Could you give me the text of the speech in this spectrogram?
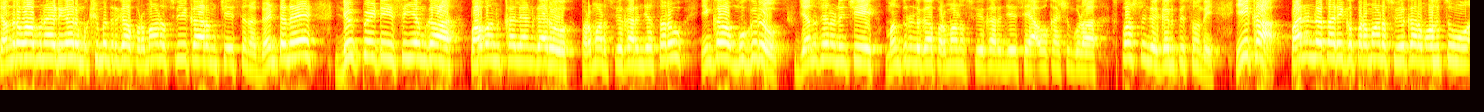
చంద్రబాబు నాయుడు గారు ముఖ్యమంత్రిగా ప్రమాణ స్వీకారం చేసిన వెంటనే డిప్యూటీ సీఎంగా పవన్ కళ్యాణ్ గారు ప్రమాణ స్వీకారం చేస్తారు. ఇంకా ముగ్గురు జనసేన నుంచి మంత్రులుగా ప్రమాణ స్వీకారం చేసే అవకాశం కూడా స్పష్టంగా కనిపిస్తుంది. ఇక పన్నెండో తారీఖు ప్రమాణ స్వీకార మహోత్సవం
